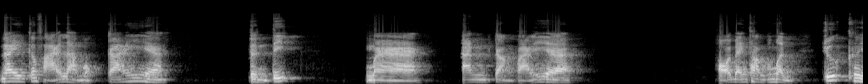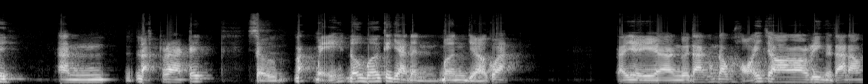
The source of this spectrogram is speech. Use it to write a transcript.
Đây có phải là một cái uh, tình tiết mà anh cần phải uh, hỏi bản thân của mình trước khi anh đặt ra cái sự bắt bẻ đối với cái gia đình bên vợ của anh? Tại vì uh, người ta cũng đâu có hỏi cho riêng người ta đâu.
